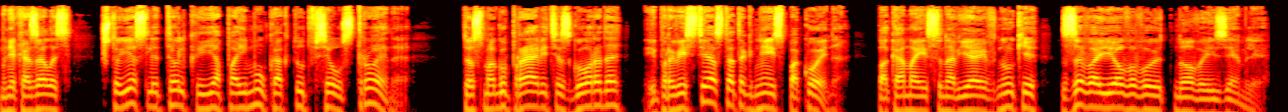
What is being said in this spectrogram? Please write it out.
Мне казалось, что если только я пойму, как тут все устроено — то смогу править из города и провести остаток дней спокойно, пока мои сыновья и внуки завоевывают новые земли.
